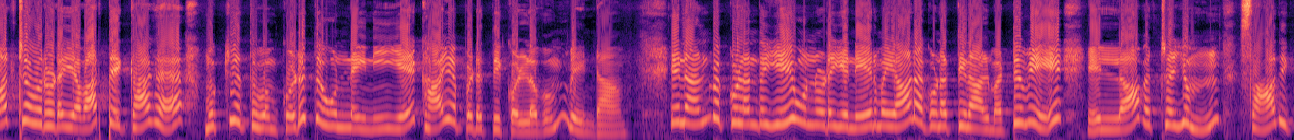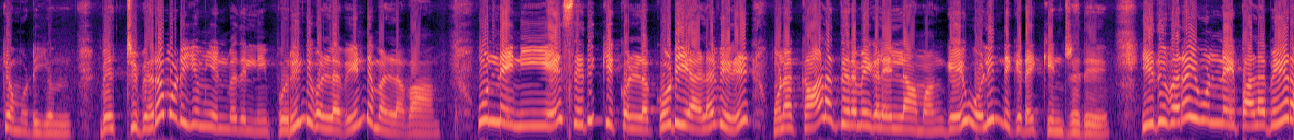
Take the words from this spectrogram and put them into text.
மற்றவருடைய வார்த்தைக்காக முக்கியத்துவம் கொடுத்து உன்னை நீயே காயப்படுத்திக் கொள்ளவும் வேண்டாம். என் அன்பு குழந்தையே உன்னுடைய நேர்மையான குணத்தினால் மட்டுமே எல்லாவற்றையும் சாதிக்க முடியும். வெற்றி பெற முடியும் என்பதில் நீ புரிந்து கொள்ள வேண்டுமல்லவா? உன்னை நீயே செதுக்கிக் கொள்ளக்கூடிய அளவில் உனக்கான திறமைகள் எல்லாம் அங்கே ஒளிந்து கிடைக்கும் இருக்கின்றது. இதுவரை உன்னை பல பேர்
